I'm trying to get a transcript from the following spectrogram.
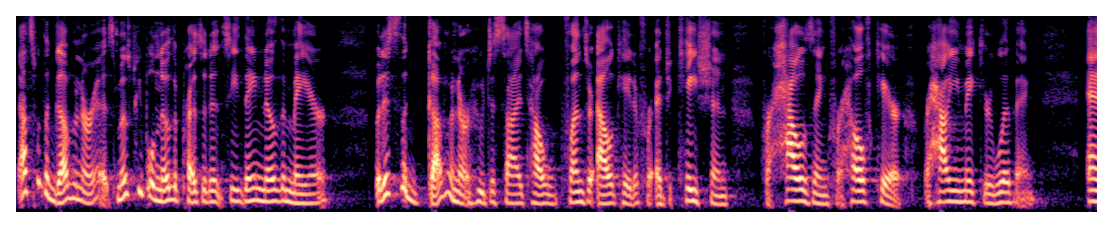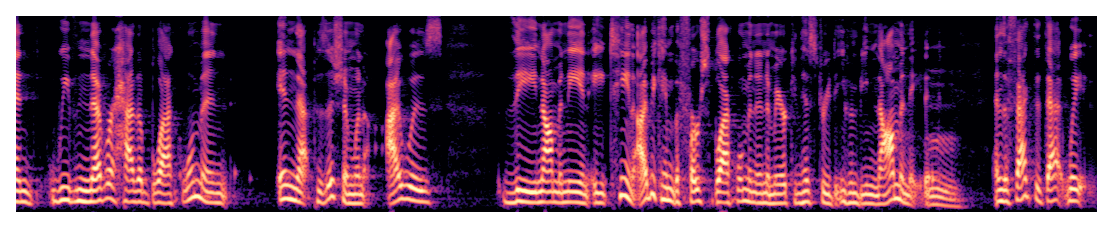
that's what the governor is. Most people know the presidency, they know the mayor, but it's the governor who decides how funds are allocated for education, for housing, for healthcare, for how you make your living. And we've never had a black woman in that position. When I was the nominee in 18, I became the first black woman in American history to even be nominated. Mm. And the fact that that wait,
